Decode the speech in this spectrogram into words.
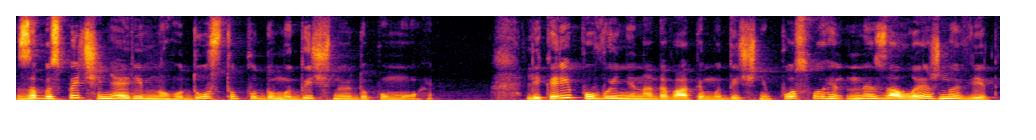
забезпечення рівного доступу до медичної допомоги, Лікарі повинні надавати медичні послуги незалежно від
